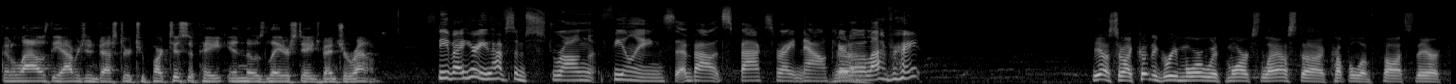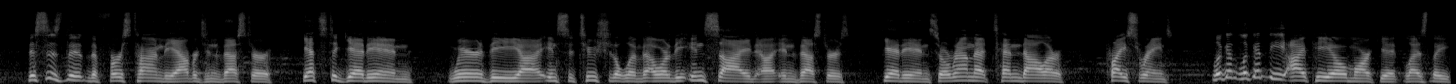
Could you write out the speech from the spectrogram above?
that allows the average investor to participate in those later stage venture rounds. Steve, I hear you have some strong feelings about SPACs right now. Care yeah. to elaborate? Yeah, so I couldn't agree more with Mark's last uh, couple of thoughts there. This is the, the first time the average investor gets to get in where the uh, institutional or the inside uh, investors get in. So around that $10 price range. Look at, look at the IPO market, Leslie.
